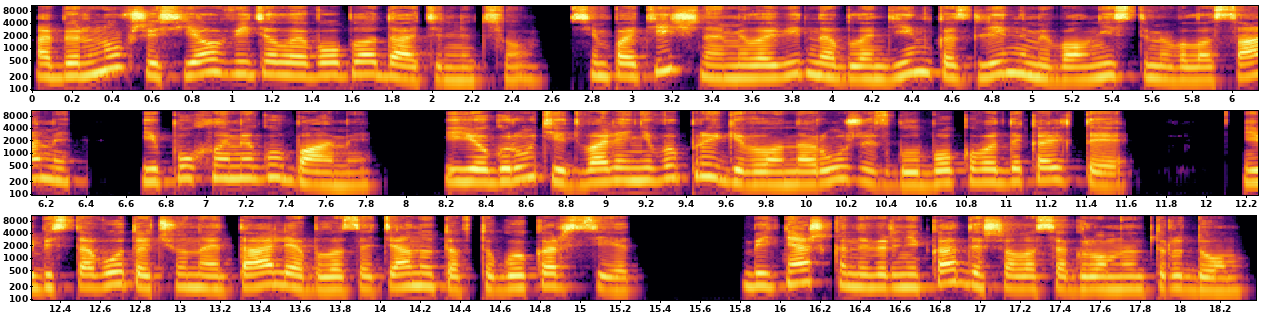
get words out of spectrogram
Обернувшись, я увидела его обладательницу. Симпатичная, миловидная блондинка с длинными волнистыми волосами и пухлыми губами. Ее грудь едва ли не выпрыгивала наружу из глубокого декольте – и без того точеная талия была затянута в тугой корсет. Бедняжка наверняка дышала с огромным трудом.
